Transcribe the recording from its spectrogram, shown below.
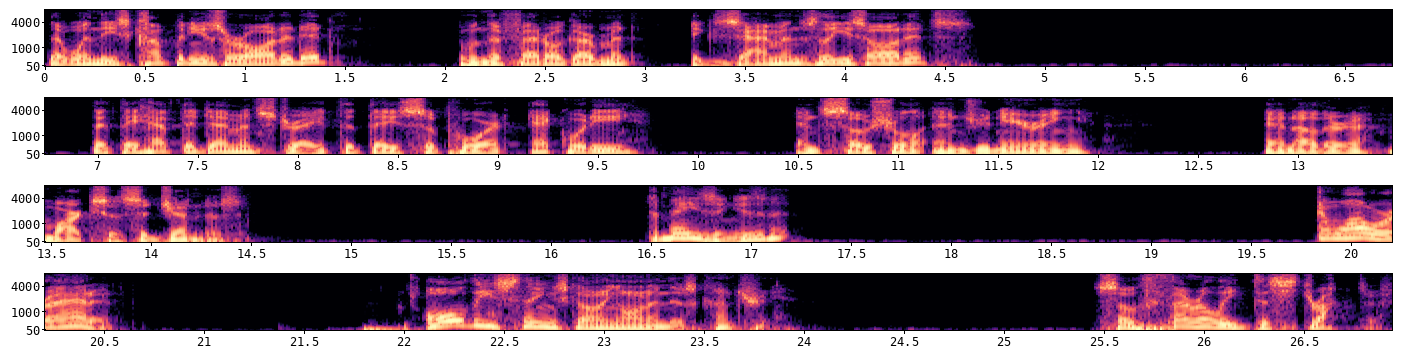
that when these companies are audited, when the federal government examines these audits, that they have to demonstrate that they support equity and social engineering and other Marxist agendas. It's amazing, isn't it? And while we're at it, all these things going on in this country, so thoroughly destructive,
